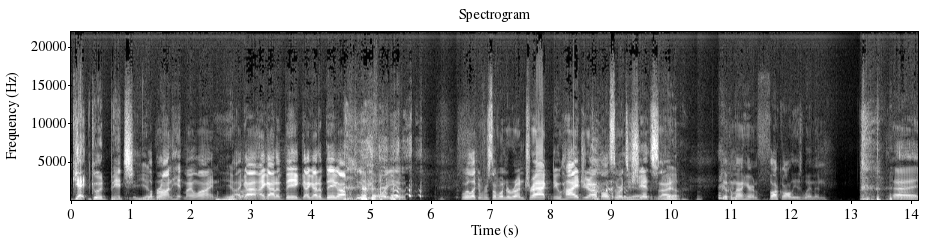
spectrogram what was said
Get good, bitch. Yep. LeBron hit my line. Yep. I got I got a big I got a big opportunity for you. We're looking for someone to run track, do high jump, all sorts of shit, son. You'll come out here and fuck all these women. uh,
